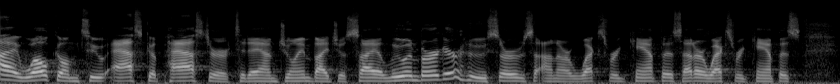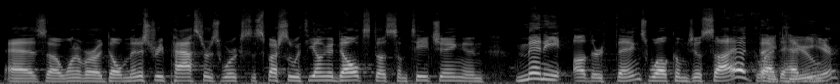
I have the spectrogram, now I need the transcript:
Hi, welcome to Ask a Pastor. Today I'm joined by Josiah Leuenberger, who serves on our Wexford campus, at our Wexford campus, as uh, one of our adult ministry pastors, works especially with young adults, does some teaching and many other things. Welcome, Josiah. Glad Thank to have you. you here.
